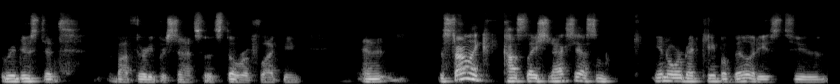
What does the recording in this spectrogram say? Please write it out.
reduced it about 30%. So it's still reflecting. And the Starlink constellation actually has some in-orbit capabilities to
